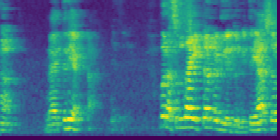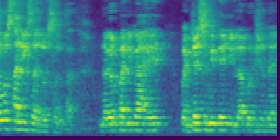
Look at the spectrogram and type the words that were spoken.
हां. नाहीतरी एकटा. बरं समजा एकटा लढले तुम्ही. तर ह्या सर्व स्थानिक संस्था नगरपालिका आहेत पंचायत समिती आहे जिल्हा परिषद आहे.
